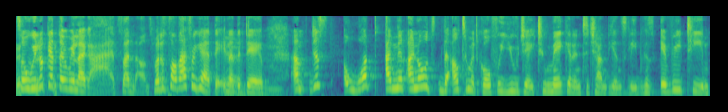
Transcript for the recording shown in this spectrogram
So we look at them, we're like, ah, it's Sundowns. But it's South Africa at the end of the day. Um, just what, I mean, I know it's the ultimate goal for UJ to make it into Champions League because every team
